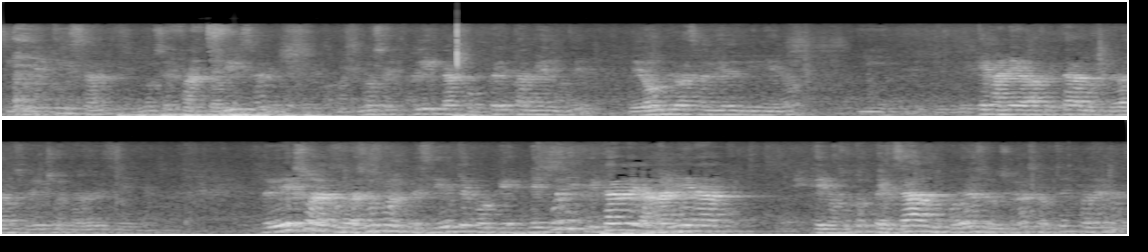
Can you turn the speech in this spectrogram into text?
sintetizan, si no se factorizan y si no se explica concretamente de dónde va a salir el dinero y de, qué manera va a afectar a los ciudadanos el hecho de perder ese dinero. Regreso a la conversación con el presidente porque después de explicarle la manera que nosotros pensábamos podían solucionarse los tres problemas,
